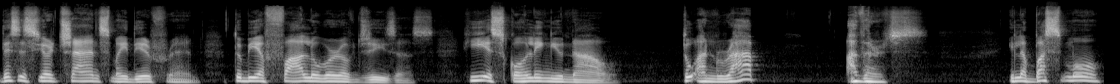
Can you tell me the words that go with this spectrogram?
This is your chance, my dear friend, to be a follower of Jesus. He is calling you now to unwrap others. Ilabas mo,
